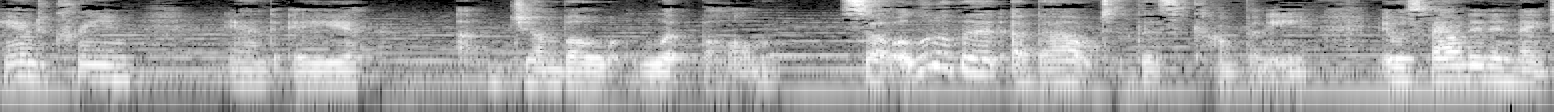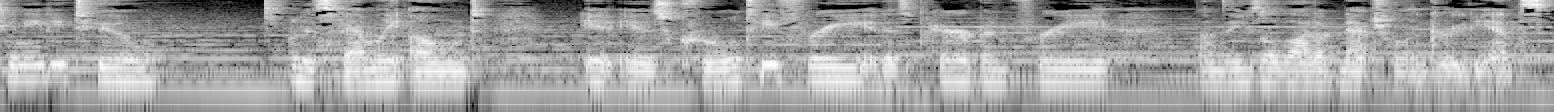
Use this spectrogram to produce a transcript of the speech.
hand cream and a, a uh, jumbo lip balm. So, a little bit about this company. It was founded in 1982. It is family owned. It is cruelty free. It is paraben free. Um, they use a lot of natural ingredients.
